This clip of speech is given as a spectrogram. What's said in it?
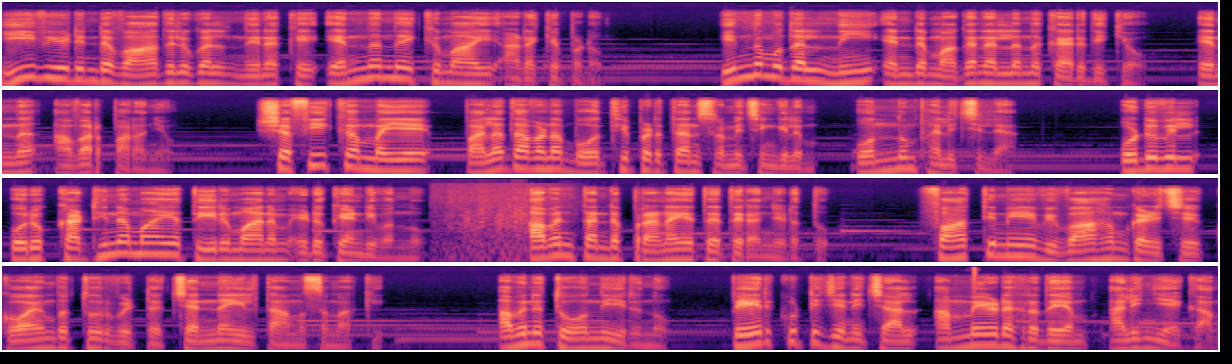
ഈ വീടിന്റെ വാതിലുകൾ നിനക്ക് എന്നേക്കുമായി അടയ്ക്കപ്പെടും. ഇന്നു മുതൽ നീ എന്റെ മകനല്ലെന്ന് കരുതിക്കോ എന്ന് അവർ പറഞ്ഞു. ഷഫീഖ് അമ്മയെ പലതവണ ബോധ്യപ്പെടുത്താൻ ശ്രമിച്ചെങ്കിലും ഒന്നും ഫലിച്ചില്ല. ഒടുവിൽ ഒരു കഠിനമായ തീരുമാനം എടുക്കേണ്ടി വന്നു. അവൻ തന്റെ പ്രണയത്തെ തിരഞ്ഞെടുത്തു. ഫാത്തിമയെ വിവാഹം കഴിച്ച് കോയമ്പത്തൂർ വിട്ട് ചെന്നൈയിൽ താമസമാക്കി. അവന് തോന്നിയിരുന്നു പേർക്കുട്ടി ജനിച്ചാൽ അമ്മയുടെ ഹൃദയം അലിഞ്ഞേക്കാം.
